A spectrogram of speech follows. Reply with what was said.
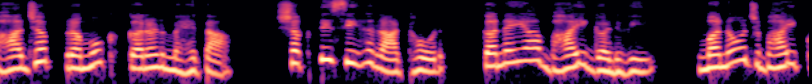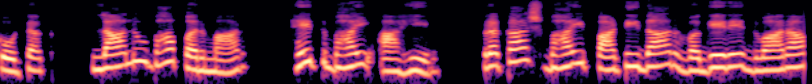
ભાજપ પ્રમુખ કરણ મહેતા શક્તિસિંહ રાઠોડ કનૈયાભાઈ ગઢવી મનોજભાઈ કોટક લાલુભા પરમાર હેતભાઈ આહિર પ્રકાશભાઈ પાટીદાર વગેરે દ્વારા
